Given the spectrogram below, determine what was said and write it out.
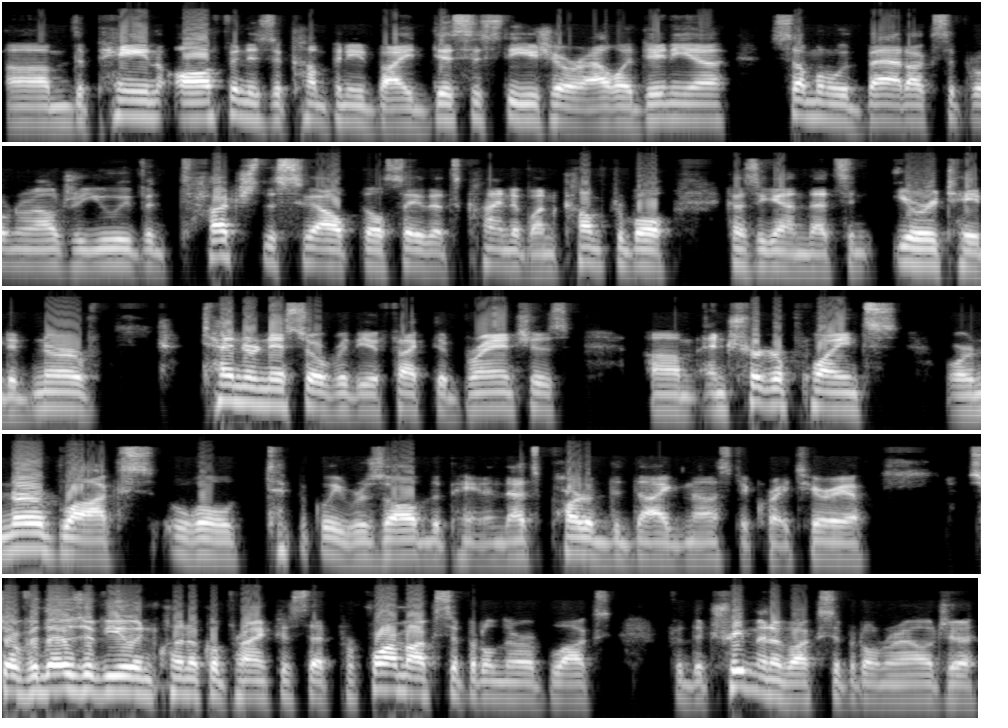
Um, the pain often is accompanied by dysesthesia or allodynia. Someone with bad occipital neuralgia, you even touch the scalp, they'll say that's kind of uncomfortable because, again, that's an irritated nerve. Tenderness over the affected branches um, and trigger points or nerve blocks will typically resolve the pain, and that's part of the diagnostic criteria. So for those of you in clinical practice that perform occipital nerve blocks for the treatment of occipital neuralgia,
